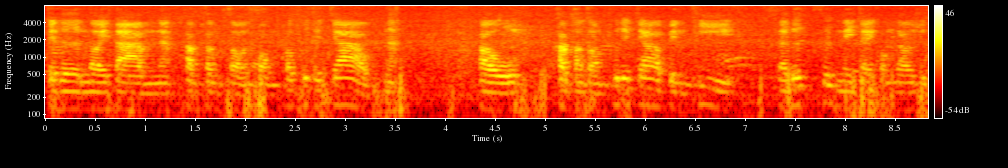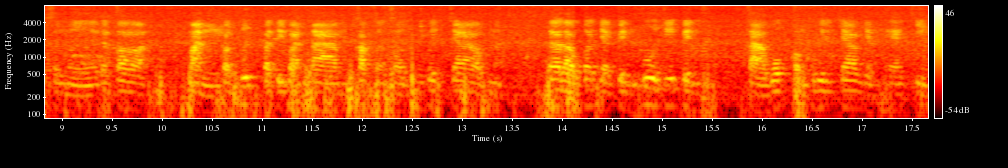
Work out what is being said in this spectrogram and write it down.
เจริญรอยตามนะคำสั่งสอนของพระพุทธเจ้านะเอาคำสั่งสอนพระพุทธเจ้าเป็นที่ระลึกขึ้นในใจของเราอยู่เสมอ แล้วก็หมั่นประพฤติปฏิบัติตามคำสั่งสอนพระพุทธเจ้านะแล้วเราก็จะเป็นผู้ที่เป็น สาวกของพระพุทธเจ้าอย่างแท้จริง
